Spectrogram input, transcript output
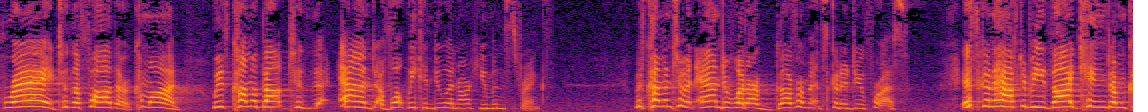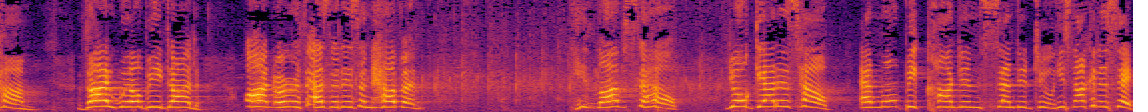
pray to the Father. Come on. We've come about to the end of what we can do in our human strength. We've come into an end of what our government's going to do for us. It's going to have to be thy kingdom come, thy will be done on earth as it is in heaven. He loves to help. You'll get his help and won't be condescended to. He's not going to say,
